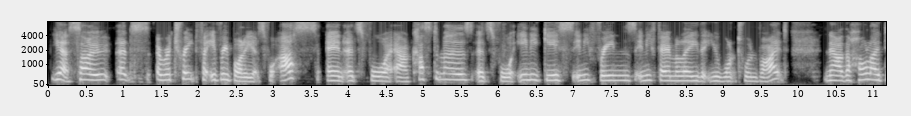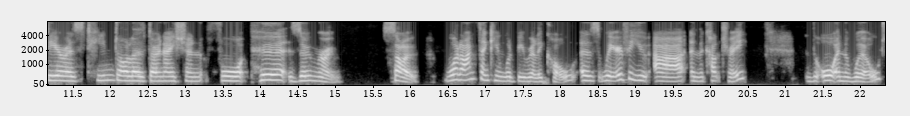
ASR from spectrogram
Yeah, so it's a retreat for everybody. It's for us and it's for our customers, it's for any guests, any friends, any family that you want to invite. Now, the whole idea is $10 donation for per Zoom room. So, what I'm thinking would be really cool is wherever you are in the country or in the world,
